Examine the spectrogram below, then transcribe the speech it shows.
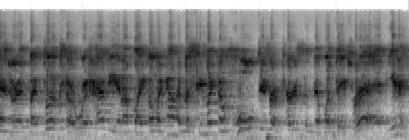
and read my books or what have you, and I'm like, oh my god, I must seem like a whole different person than what they've read, you know.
